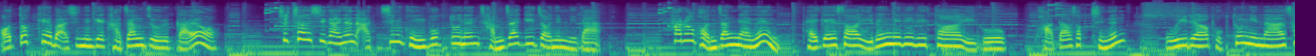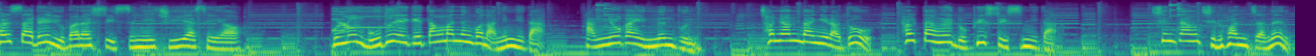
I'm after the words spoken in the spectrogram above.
어떻게 마시는 게 가장 좋을까요? 추천 시간은 아침 공복 또는 잠자기 전입니다. 하루 권장량은 100에서 200ml이고 과다 섭취는 오히려 복통이나 설사를 유발할 수 있으니 주의하세요. 물론 모두에게 딱 맞는 건 아닙니다. 당뇨가 있는 분, 천연당이라도 혈당을 높일 수 있습니다. 신장 질환자는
